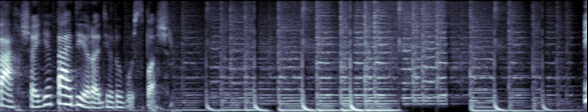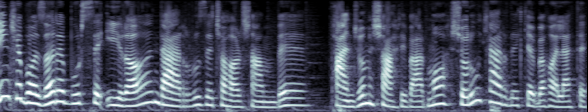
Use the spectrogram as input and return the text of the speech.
بخشای بعدی رادیو رو بورس. باش. رو. اینکه بازار بورس ایران در روز چهارشنبه پنجم شهریور ماه شروع کرده که به حالت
